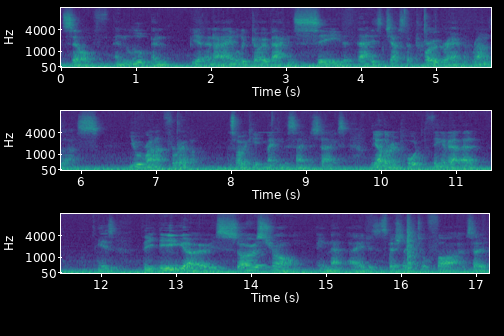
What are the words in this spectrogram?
self and look and be, and are able to go back and see that that is just a program that runs us, you'll run it forever. That's why we keep making the same mistakes. The other important thing about that is the ego is so strong in that ages, especially until five. So,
